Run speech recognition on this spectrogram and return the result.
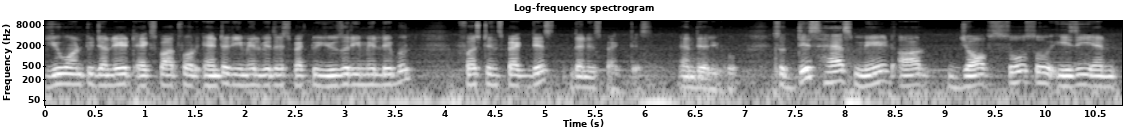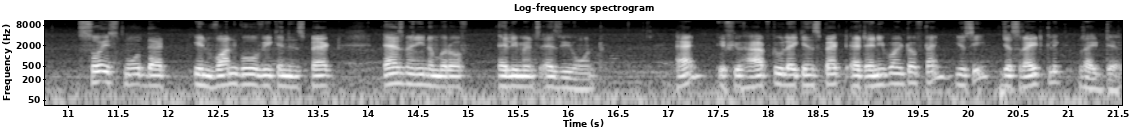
You want to generate xpath for enter email with respect to user email label. First inspect this then inspect this and there you go. So this has made our job so so easy and so smooth that in one go we can inspect as many number of elements as we want and if you have to like inspect at any point of time you see just right click right there.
